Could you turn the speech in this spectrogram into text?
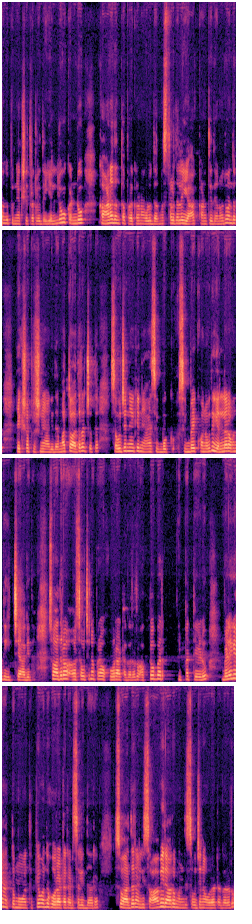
ಒಂದು ಪುಣ್ಯಕ್ಷೇತ್ರಗಳಿದೆ. ಎಲ್ಲೂ ಕಂಡು ಕಾಣದಂಥ ಪ್ರಕರಣಗಳು ಧರ್ಮಸ್ಥಳದಲ್ಲೇ ಯಾಕೆ ಕಾಣ್ತಿದೆ ಅನ್ನೋದು ಒಂದು ಯಕ್ಷ ಪ್ರಶ್ನೆ ಆಗಿದೆ. ಮತ್ತು ಅದರ ಜೊತೆ ಸೌಜನ್ಯಕ್ಕೆ ನ್ಯಾಯ ಸಿಗಬೇಕು ಸಿಗಬೇಕು ಅನ್ನೋದು ಎಲ್ಲರ ಒಂದು ಇಚ್ಛೆ ಆಗಿದೆ. ಸೊ, ಅದರ ಸೌಜನ್ಯ ಪರ ಹೋರಾಟಗಾರರು ಅಕ್ಟೋಬರ್ ಇಪ್ಪತ್ತೇಳು, ಬೆಳಗ್ಗೆ ಹತ್ತು ಮೂವತ್ತಕ್ಕೆ ಒಂದು ಹೋರಾಟ ನಡೆಸಲಿದ್ದಾರೆ. ಸೊ, ಅದರಲ್ಲಿ ಸಾವಿರಾರು ಮಂದಿ ಸೌಜನ್ಯ ಹೋರಾಟಗಾರರು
